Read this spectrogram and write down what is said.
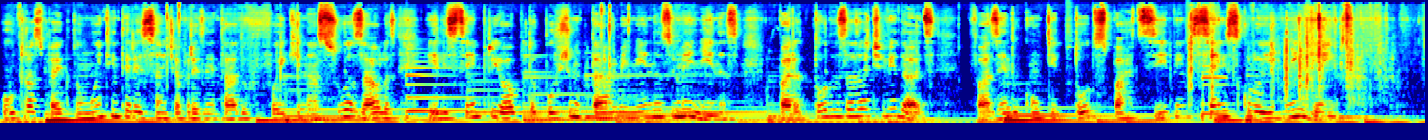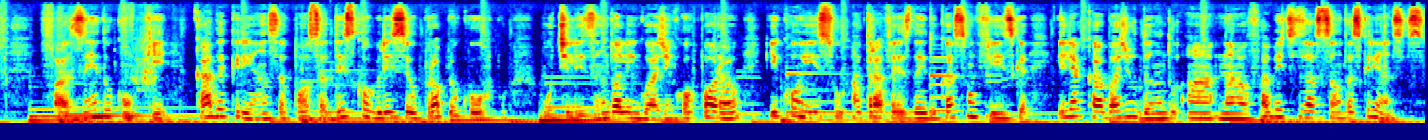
outro aspecto muito interessante apresentado foi que nas suas aulas ele sempre opta por juntar meninos e meninas para todas as atividades, fazendo com que todos participem sem excluir ninguém, fazendo com que cada criança possa descobrir seu próprio corpo, utilizando a linguagem corporal e com isso, através da educação física, ele acaba ajudando a, na alfabetização das crianças.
